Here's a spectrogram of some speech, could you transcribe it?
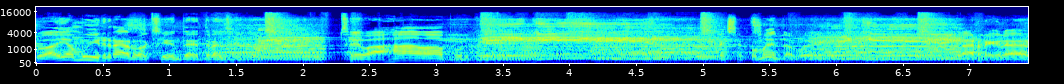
Todavía muy raro accidente de tránsito. Se bajaba porque, se comenta, pues, arreglar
